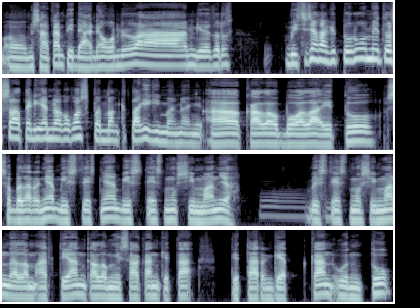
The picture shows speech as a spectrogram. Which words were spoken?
eh, misalkan tidak ada orderan gitu terus bisnisnya lagi turun nih terus strategi yang dilakukan supaya bangkit lagi gimana gitu. Eh, kalau bola itu sebenarnya bisnisnya bisnis musiman ya. Bisnis musiman dalam artian kalau misalkan kita ditargetkan untuk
